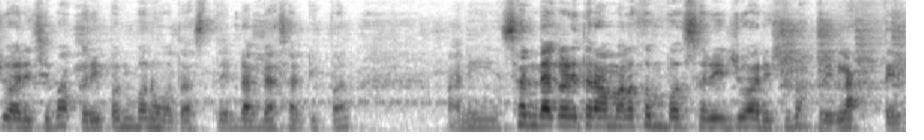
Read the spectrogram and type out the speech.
ज्वारीची भाकरी पण बनवत असते डब्यासाठी पण. आणि संध्याकाळी तर आम्हाला कंपल्सरी ज्वारीची भाकरी लागतेच.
